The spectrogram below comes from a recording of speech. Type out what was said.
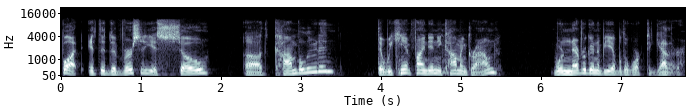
But if the diversity is so uh, convoluted that we can't find any common ground, we're never going to be able to work together.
